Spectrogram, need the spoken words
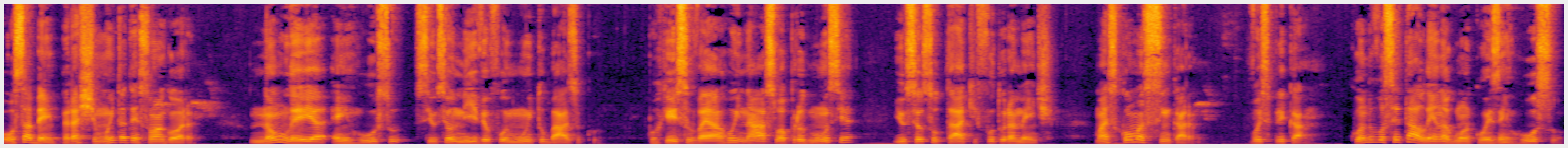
Ouça bem, preste muita atenção agora. Não leia em russo se o seu nível foi muito básico, porque isso vai arruinar a sua pronúncia e o seu sotaque futuramente. Mas como assim, cara? Vou explicar. Quando você está lendo alguma coisa em russo,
